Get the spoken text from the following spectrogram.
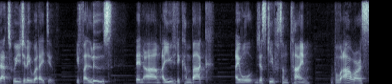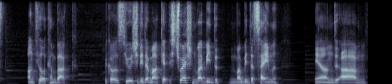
That's usually what I do. If I lose, then um, I usually come back. I will just give some time, a couple of hours, until I come back. Because usually the market situation might be the, might be the same and um,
